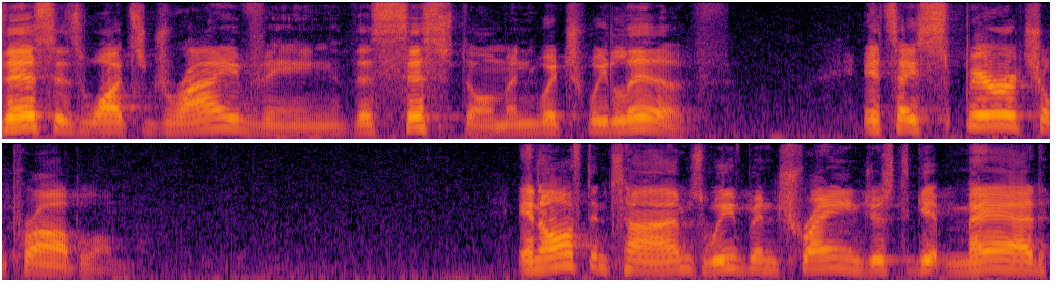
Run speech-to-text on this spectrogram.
This is what's driving the system in which we live. It's a spiritual problem. And oftentimes, we've been trained just to get mad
